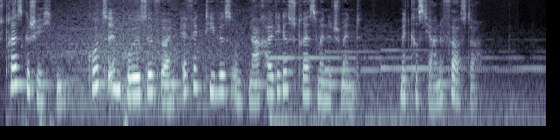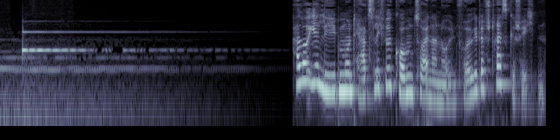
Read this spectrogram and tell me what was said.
Stressgeschichten. Kurze Impulse für ein effektives und nachhaltiges Stressmanagement. Mit Christiane Förster. Hallo ihr Lieben und herzlich willkommen zu einer neuen Folge der Stressgeschichten.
